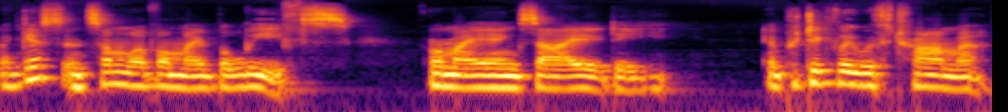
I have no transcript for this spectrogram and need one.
I guess in some level my beliefs or my anxiety, and particularly with trauma,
